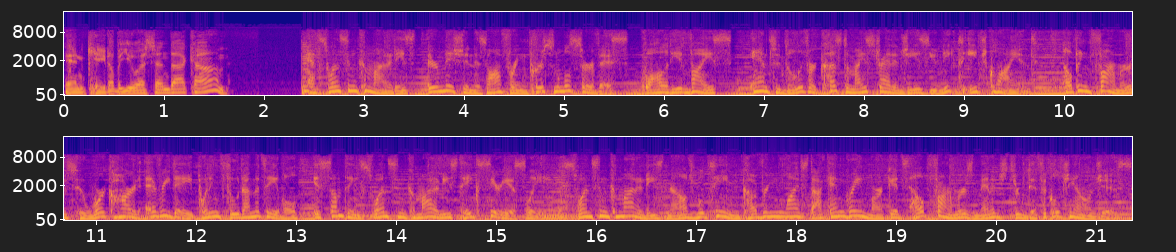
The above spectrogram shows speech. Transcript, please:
and KWSN.com. At Swenson Commodities, their mission is offering personable service, quality advice, and to deliver customized strategies unique to each client. Helping farmers who work hard every day putting food on the table is something Swenson Commodities takes seriously. Swenson Commodities' knowledgeable team covering livestock and grain markets help farmers manage through difficult challenges.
